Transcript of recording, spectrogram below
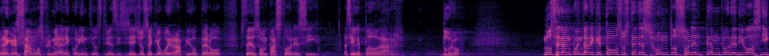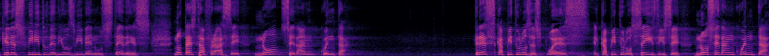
Regresamos, primera de Corintios 3, 16. Yo sé que voy rápido, pero ustedes son pastores y así le puedo dar duro. ¿No se dan cuenta de que todos ustedes juntos son el templo de Dios y que el Espíritu de Dios vive en ustedes? Nota esta frase, no se dan cuenta. Tres capítulos después, el capítulo 6 dice, no se dan cuenta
